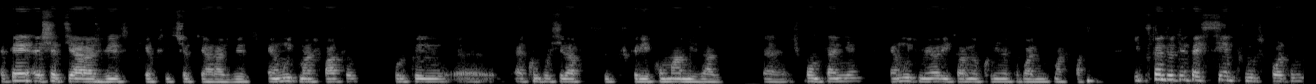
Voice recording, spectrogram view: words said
até a chatear às vezes, porque é preciso chatear às vezes, é muito mais fácil, porque uh, a cumplicidade que se, que se, cria com uma amizade uh, espontânea é muito maior e torna o clima de trabalho muito mais fácil. E portanto eu tentei sempre no Sporting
